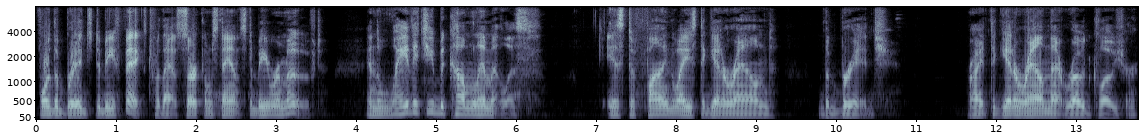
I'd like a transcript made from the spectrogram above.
for the bridge to be fixed, for that circumstance to be removed. And the way that you become limitless is to find ways to get around the bridge, right? To get around that road closure.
